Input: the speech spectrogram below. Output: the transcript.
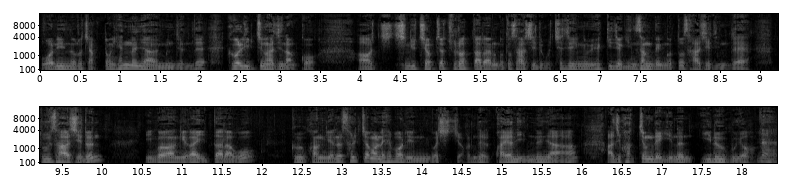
원인으로 작동했느냐 하는 문제인데 그걸 입증하진 않고 어, 신규 취업자 줄었다라는 것도 사실이고 최저임금이 획기적 인상된 것도 사실인데 두 사실은 인과관계가 있다라고 그 관계를 설정을 해버린 것이죠. 근데 과연 있느냐 아직 확정되기는 이르고요. 네.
